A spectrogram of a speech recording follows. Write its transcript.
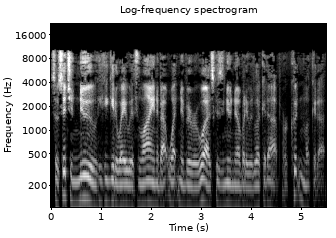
So Sitchin knew he could get away with lying about what Nibiru was because he knew nobody would look it up or couldn't look it up.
